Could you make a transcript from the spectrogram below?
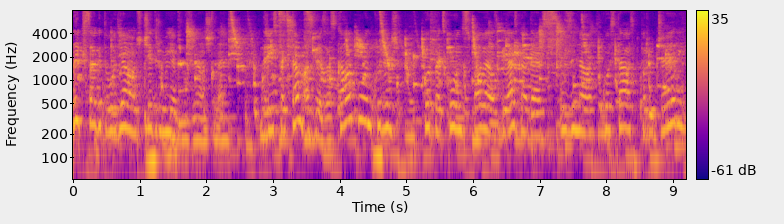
lika sagatavot jaunu šķidrumu iepludināšanai. Drīz pēc tam atgriezās kalponi, kur viņš, kur pēc kundzes pavēles bija aizgādājis uzzināt, ko stāst par Rudžēriju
